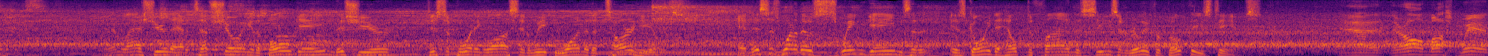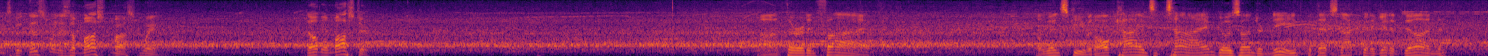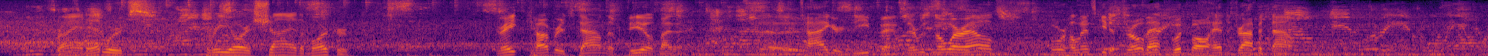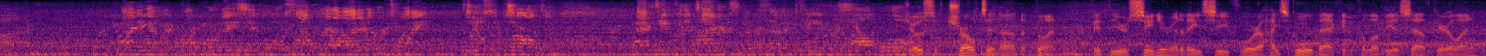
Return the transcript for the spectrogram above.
And last year, they had a tough showing in the bowl game. This year, disappointing loss in week one to the Tar Heels. And this is one of those swing games that is going to help define the season, really, for both these teams. Yeah, they're all must wins, but this one is a must, must win. Double mustard. On third and five. Hilinski with all kinds of time goes underneath, but that's not going to get it done. Bryan Edwards, three yards shy of the marker. Great coverage down the field by the, the Tiger defense. There was nowhere else for Hilinski to throw that football. Had to drop it down. Joseph Charlton on the punt. Fifth year senior out of AC Flora High School back in Columbia, South Carolina.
